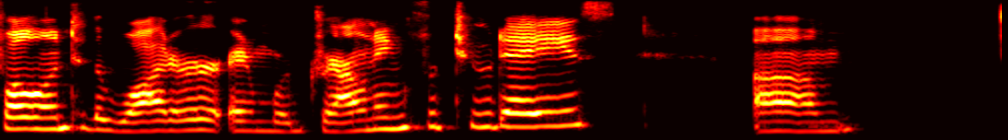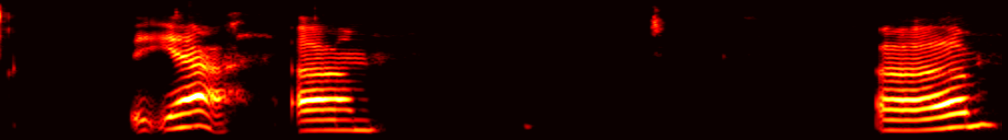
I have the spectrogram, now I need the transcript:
fall into the water and we're drowning for two days. Um yeah. Um um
